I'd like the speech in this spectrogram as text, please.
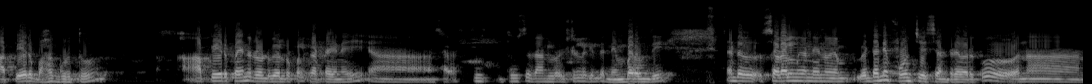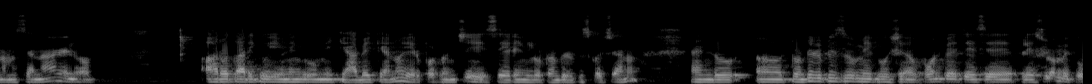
ఆ పేరు బాగా గుర్తు. ఆ పేరు పైన రెండు వేల రూపాయలు కట్ అయినాయి. స- చూ- చూస్తే దాంట్లో ఇష్టంలోకి వెళ్తే నెంబర్ ఉంది. అండ్ సడన్గా నేను వెంటనే ఫోన్ చేశాను డ్రైవర్కు. నా నమస్తే అన్న నేను ఆరో తారీఖు ఈవినింగ్ మీ క్యాబ్ ఎక్కాను. ఎయిర్పోర్ట్ నుంచి షేరింగ్లో ట్వంటీ రూపీస్కి వచ్చాను. అండ్ ట్వంటీ రూపీస్ మీకు ఫోన్పే చేసే ప్లేస్లో మీకు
